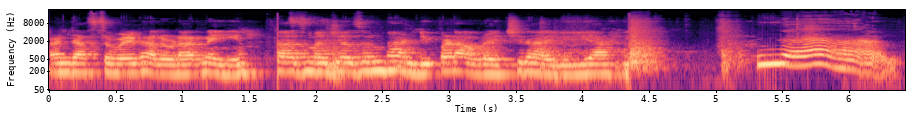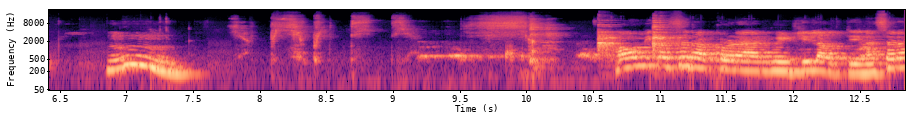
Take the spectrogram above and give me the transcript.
कारण जास्त वेळ घालवणार नाही आहे आज माझी अजून भांडी पण आवरायची राहिलेली आहे. हो मी कसं दाखवणार? मी इडली लावते ना. सर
